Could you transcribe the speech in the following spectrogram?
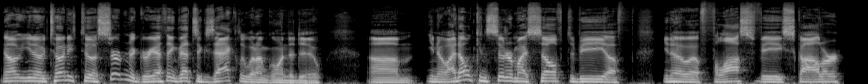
No, you know, Tony, to a certain degree, I think that's exactly what I'm going to do. Um, you know, I don't consider myself to be a, you know, a philosophy scholar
